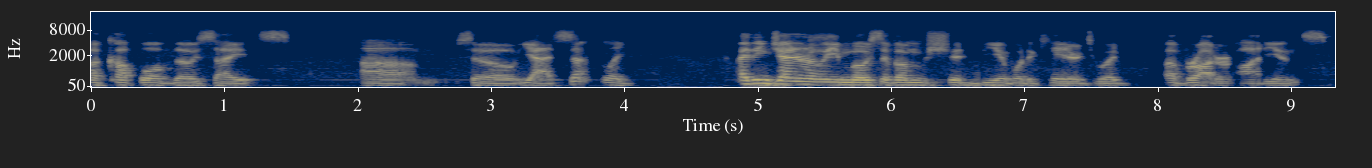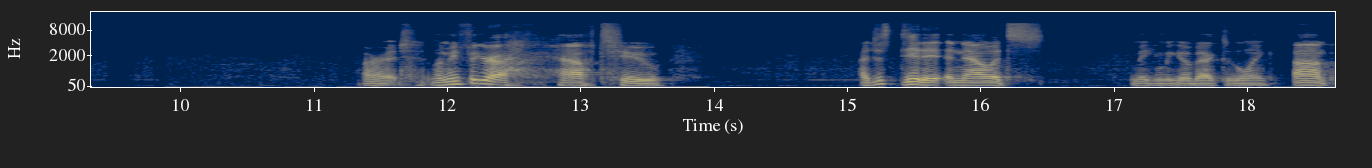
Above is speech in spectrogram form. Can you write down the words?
a couple of those sites. Um, so yeah, it's not like I think generally most of them should be able to cater to a, a broader audience. All right, let me figure out how to. I just did it, and now it's making me go back to the link. Um,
